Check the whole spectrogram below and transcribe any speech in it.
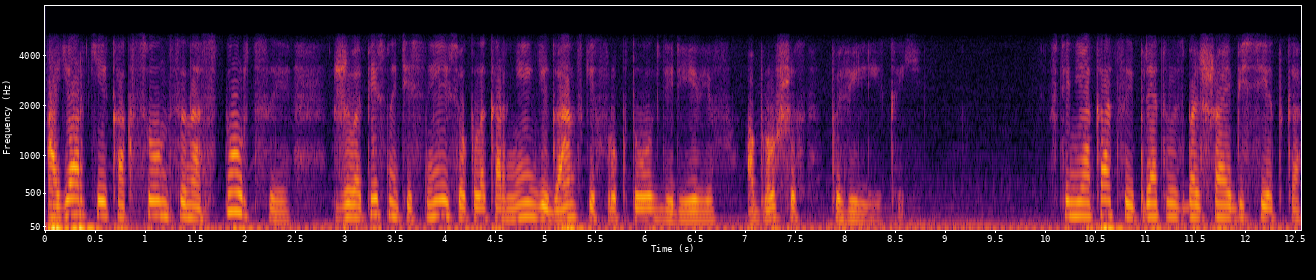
а яркие, как солнце, настурции — живописно теснились около корней гигантских фруктовых деревьев, обросших повеликой. В тени акации пряталась большая беседка,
